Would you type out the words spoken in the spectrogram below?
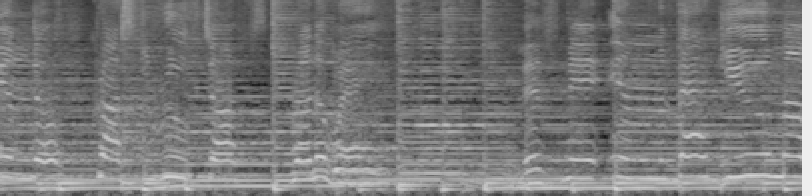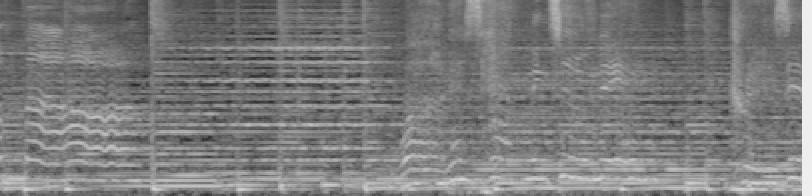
window, crossed the rooftops, run away. Left me in the vacuum of my heart. What is happening to me? Crazy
